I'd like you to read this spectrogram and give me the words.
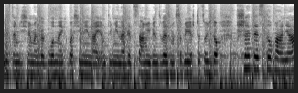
Jestem dzisiaj mega głodna i chyba się nie najem tymi nuggetsami, więc wezmę sobie jeszcze coś do przetestowania.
